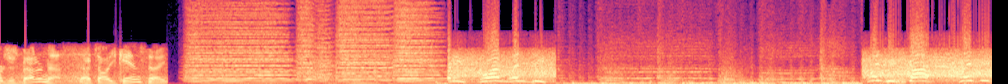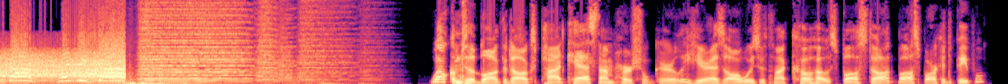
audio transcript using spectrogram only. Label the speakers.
Speaker 1: Georgia's better than us. That's all you can say.
Speaker 2: Run, Lindsey. Lindsey, stop. Lindsey, stop. Lindsey, stop.
Speaker 3: Welcome to the Blog the Dogs podcast. I'm Herschel Gurley here as always with my co-host Boss Dog. Boss, bark at the people.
